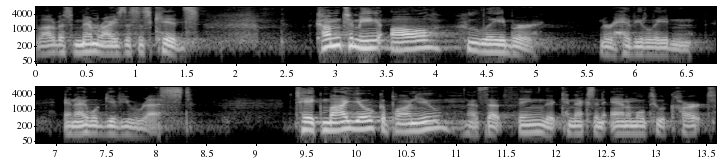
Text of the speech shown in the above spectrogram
A lot of us memorize this as kids. Come to me, all who labor and are heavy laden, and I will give you rest. Take my yoke upon you. That's that thing that connects an animal to a cart.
